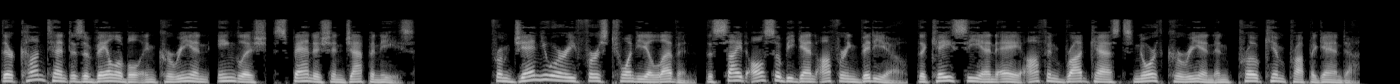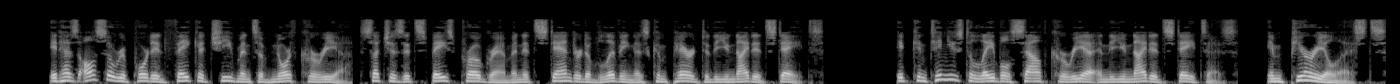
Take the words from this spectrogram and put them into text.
Their content is available in Korean, English, Spanish, and Japanese. From January 1, 2011, the site also began offering video. The KCNA often broadcasts North Korean and pro Kim propaganda. It has also reported fake achievements of North Korea, such as its space program and its standard of living as compared to the United States. It continues to label South Korea and the United States as imperialists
